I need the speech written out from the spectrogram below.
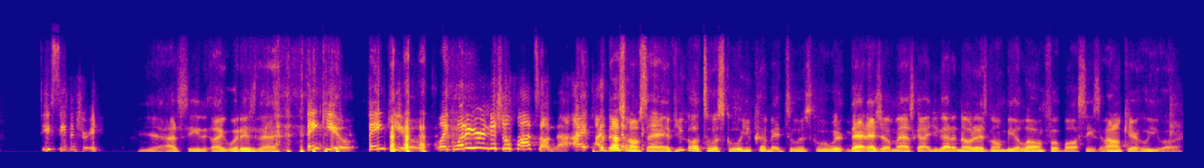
Do you see the tree? Yeah, I see it. Like, what is that? Thank you. Thank you. like, what are your initial thoughts on that? I, I but that's what I'm saying. If you go to a school, you commit to a school with that as your mascot, you got to know that it's going to be a long football season. I don't care who you are.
